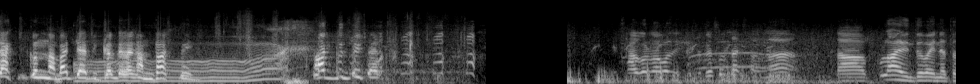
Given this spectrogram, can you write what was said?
চাকরি কর না, বাড়িতে ভিক্ষা কাম তুই। ছাগল মাগল বেসন না। তা পোলা নিতে পারি না, তা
